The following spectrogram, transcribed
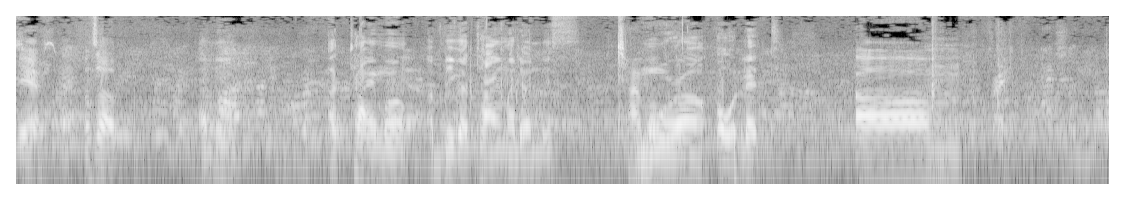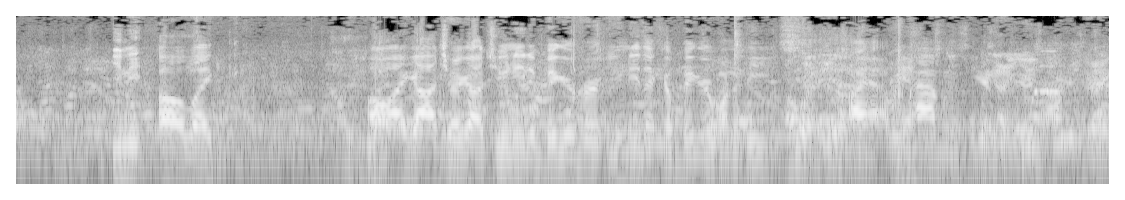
Yeah. What's up? I need a timer, a bigger timer than this. Timer. More uh, outlet. Um, you need oh like oh I got you I got you. You need a bigger ver- you need like a bigger one of these. Yeah, yeah. I, we have them here. but they're not very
